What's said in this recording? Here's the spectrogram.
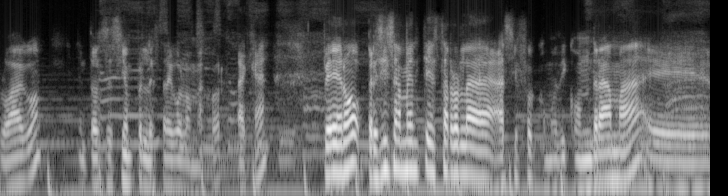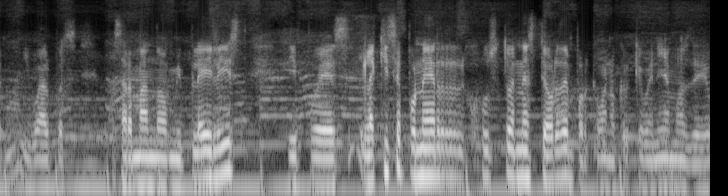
lo hago. Entonces siempre les traigo lo mejor acá. Pero precisamente esta rola así fue como di con drama. Eh, igual pues, pues armando mi playlist. Y pues la quise poner justo en este orden porque bueno, creo que veníamos de,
